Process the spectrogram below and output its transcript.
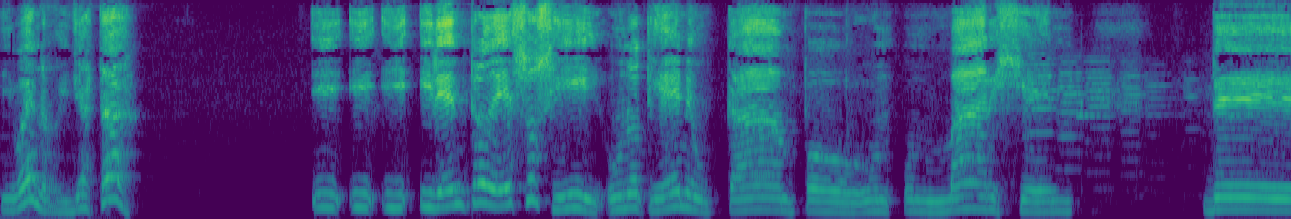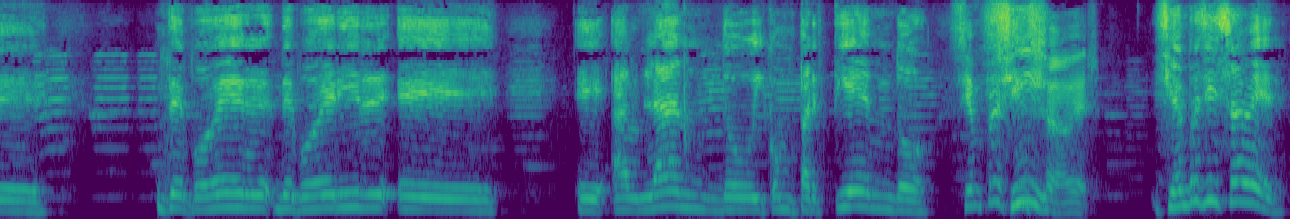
y bueno, y ya está. Y, y, y, dentro de eso sí, uno tiene un campo, un, un margen de, de, poder, de poder ir eh, eh, hablando y compartiendo. Siempre Sí. sin saber. Siempre sin saber,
